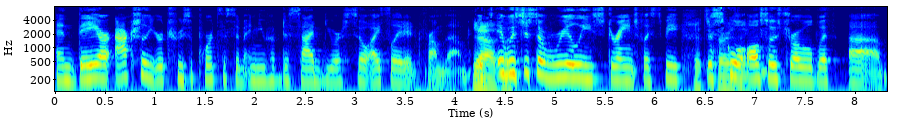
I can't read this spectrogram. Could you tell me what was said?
and they are actually your true support system and you have decided you are so isolated from them. Yeah, it, it was just a really strange place to be. It's the school also struggled with um,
